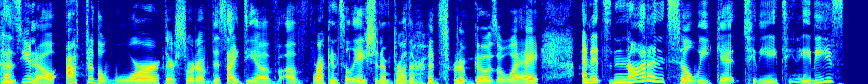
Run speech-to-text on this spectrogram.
Because, you know, after the war, there's sort of this idea of, of reconciliation and brotherhood sort of goes away. And it's not until we get to the 1880s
